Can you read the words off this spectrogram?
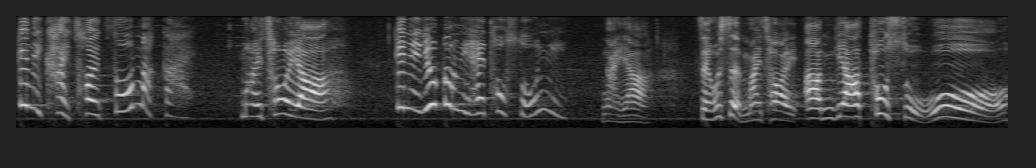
跟你开菜做乜嘅？卖菜呀。跟你又讲你系读书人，哎呀。这会是卖菜，暗夜读书，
